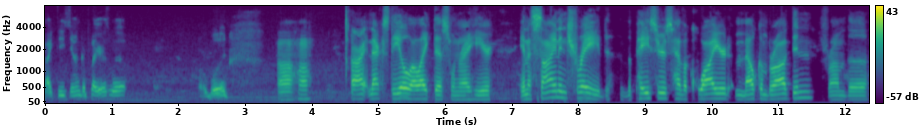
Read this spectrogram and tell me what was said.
like these younger players will or would. Uh huh. All right, next deal. I like this one right here. In a sign and trade, the Pacers have acquired Malcolm Brogdon from the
